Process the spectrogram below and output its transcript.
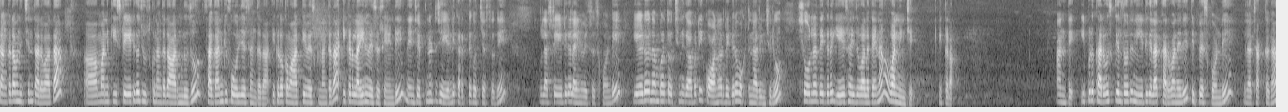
చంక డౌన్ ఇచ్చిన తర్వాత మనకి స్ట్రేట్గా చూసుకున్నాం కదా ఆర్మ్ లూజు సగానికి ఫోల్డ్ చేసాం కదా. ఇక్కడ ఒక మార్కింగ్ వేసుకున్నాం కదా. ఇక్కడ లైన్ వేసేసేయండి. నేను చెప్పినట్టు చేయండి కరెక్ట్గా వచ్చేస్తుంది. ఇలా స్ట్రేట్గా లైన్ వేసేసుకోండి. ఏడో నెంబర్తో వచ్చింది కాబట్టి కార్నర్ దగ్గర ఒకటిన్నర ఇంచులు షోల్డర్ దగ్గర ఏ సైజు వాళ్ళకైనా వన్ ఇంచే ఇక్కడ. అంతే. ఇప్పుడు కర్వ్ స్కేల్ తోటి నీట్గా ఇలా కర్వ్ అనేది తిప్పేసుకోండి. ఇలా చక్కగా.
